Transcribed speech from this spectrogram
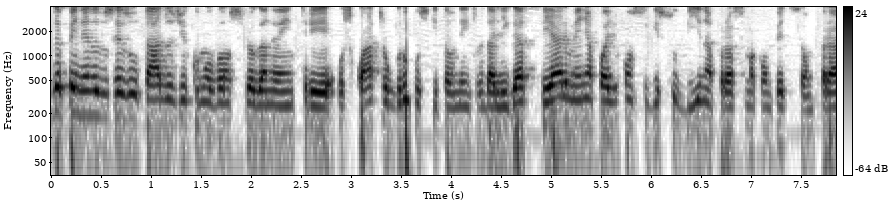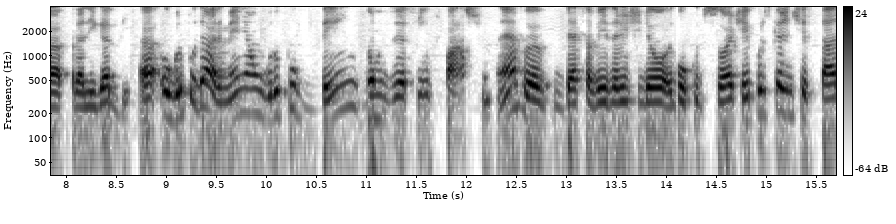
dependendo dos resultados de como vão se jogando entre os quatro grupos que estão dentro da Liga C, a Armênia pode conseguir subir na próxima competição para a Liga B. Uh, o grupo da Armênia é um grupo bem, vamos dizer assim, fácil, né? Dessa vez a gente deu um pouco de sorte aí, por isso que a gente está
